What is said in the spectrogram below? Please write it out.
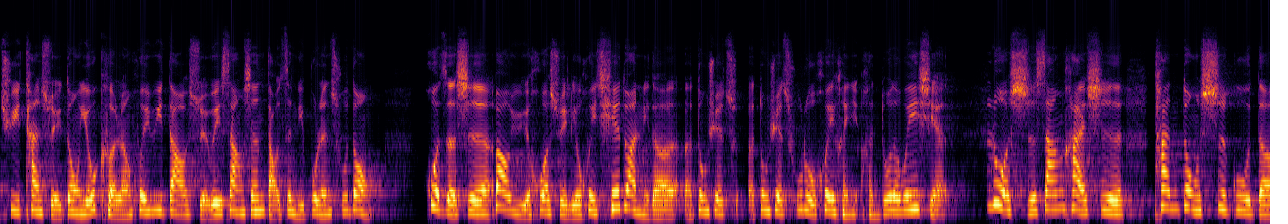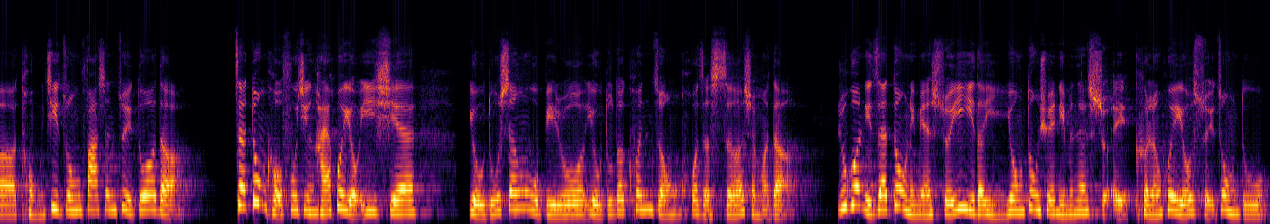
去探水洞，有可能会遇到水位上升，导致你不能出洞，或者是暴雨或水流会切断你的呃洞穴出洞穴出路，会很很多的危险。落石伤害是探洞事故的统计中发生最多的。在洞口附近还会有一些有毒生物，比如有毒的昆虫或者蛇什么的。如果你在洞里面随意的饮用洞穴里面的水，可能会有水中毒。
